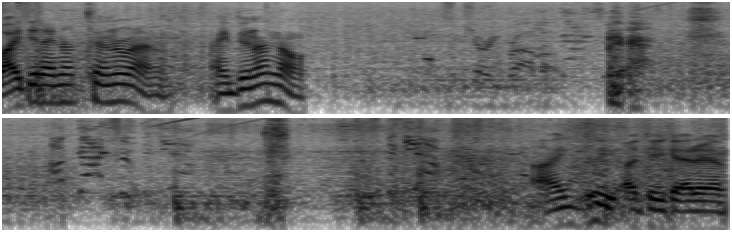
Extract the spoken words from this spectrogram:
Why did I not turn around? I do not know. Securing Bravo. I've got you! Sticky out! I do I do get um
